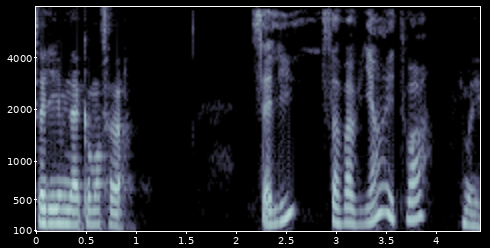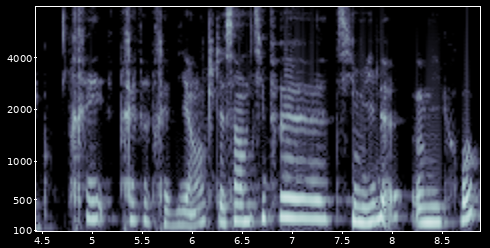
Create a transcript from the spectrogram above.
Salut Emna, comment ça va? Salut, ça va bien et toi? Bah, écoute, très très très très bien. Je te sens un petit peu timide au micro.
